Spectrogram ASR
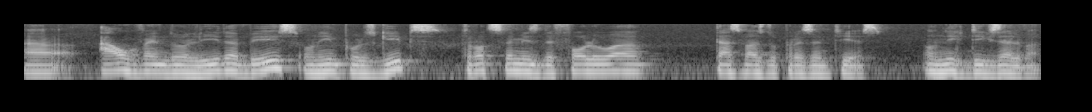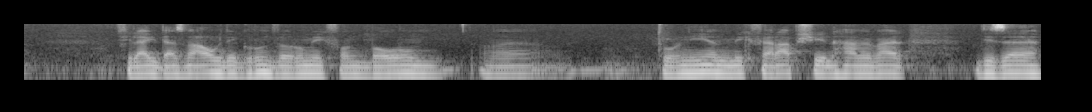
äh, auch wenn du Leader bist und Impuls gibst, trotzdem ist der Follower das, was du präsentierst und nicht dich selber. Vielleicht das war auch der Grund, warum ich von Borum äh, Turnieren mich verabschieden habe, weil diese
